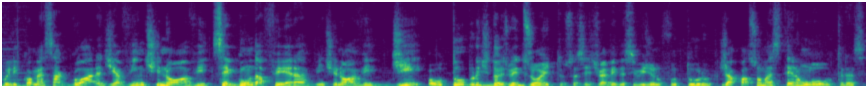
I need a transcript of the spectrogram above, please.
Ele começa agora, dia 29, segunda-feira, 29 de outubro de 2018. Se você estiver vendo esse vídeo no futuro, já passou, mas terão outras,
